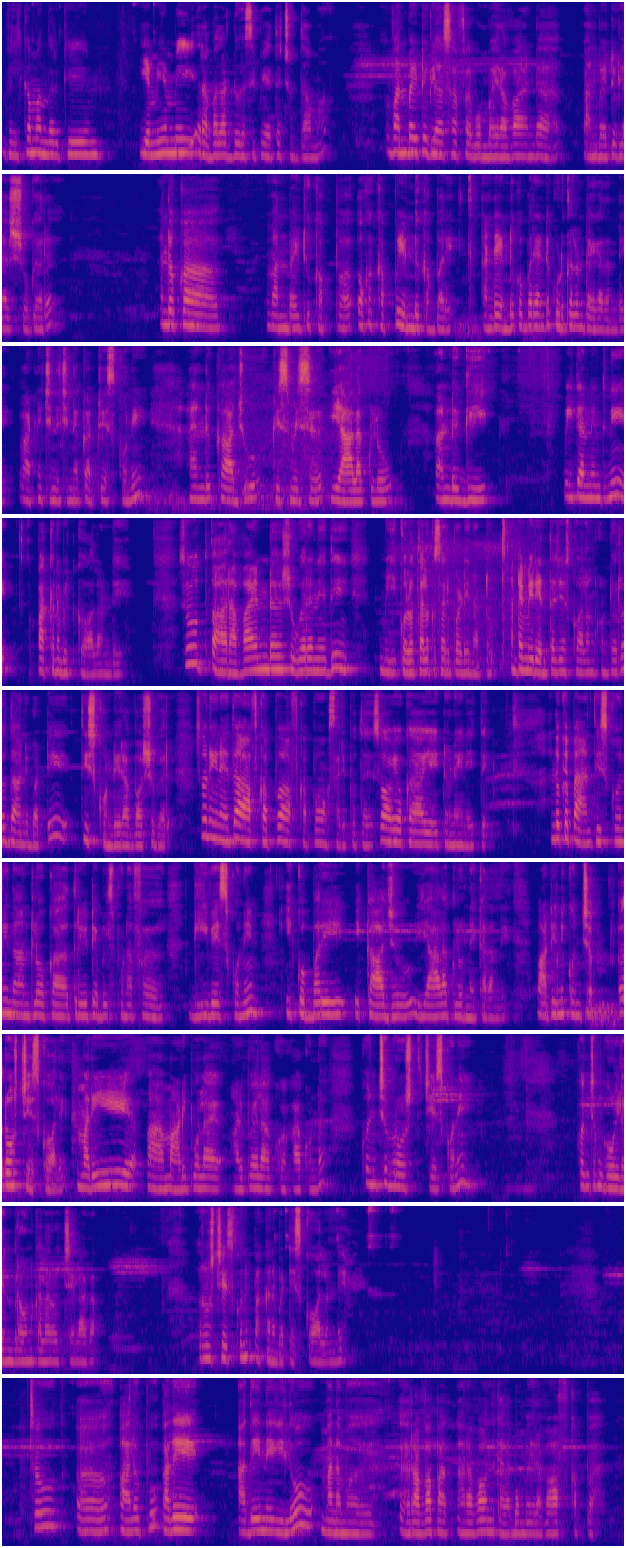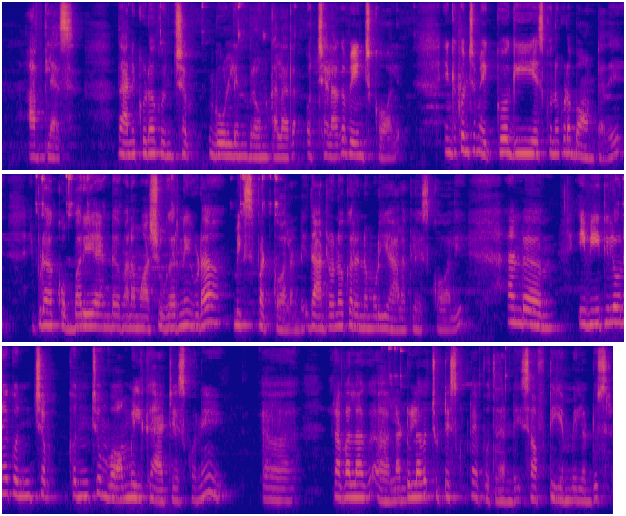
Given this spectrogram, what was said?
Welcome అందరికీ. ఎమ్మి ఎమ్మి రవ్వ laddu recipe అయితే చూద్దాము? One by two glass of Bombay rava and one by two glass sugar. And ఒక one by two cup ఒక cup ఎండు కొబ్బరి. అంటే ఎండు కొబ్బరి అంటే కుడకలు ఉంటాయి కదండి వాటిని చిన్న చిన్నగా కట్ చేసుకొని అండ్ కాజు కిస్మిస్ యాలకులు అండ్ గీ వీటన్నింటిని పక్కన పెట్టుకోవాలండి. సో రవ్వ అండ్ షుగర్ అనేది మీ కొలతలకు సరిపడినట్టు. అంటే మీరు ఎంత చేసుకోవాలనుకుంటారో దాన్ని బట్టి తీసుకోండి రవ్వ షుగర్. సో నేనైతే హాఫ్ కప్ హాఫ్ కప్ మాకు సరిపోతాయి. సో అవి ఒక ఎయిట్ టు నైన్ అయితే. అండ్ ఒక ప్యాన్ తీసుకొని దాంట్లో ఒక త్రీ టేబుల్ స్పూన్ ఆఫ్ గీ వేసుకొని ఈ కొబ్బరి ఈ కాజు ఈ యాలకులు ఉన్నాయి కదండి వాటిని కొంచెం రోస్ట్ చేసుకోవాలి. మరీ మాడిపోలా మాడిపోయేలా కాకుండా కొంచెం రోస్ట్ చేసుకొని కొంచెం గోల్డెన్ బ్రౌన్ కలర్ వచ్చేలాగా రోస్ట్ చేసుకొని పక్కన పెట్టేసుకోవాలండి. సో ఆలోపు అదే అదే నెయ్యిలో మనము రవ్వ పా రవ్వ ఉంది కదా బొంబాయి రవ్వ హాఫ్ కప్ హాఫ్ గ్లాస్. దానికి కూడా కొంచెం గోల్డెన్ బ్రౌన్ కలర్ వచ్చేలాగా వేయించుకోవాలి. ఇంకా కొంచెం ఎక్కువ గీ వేసుకున్నా కూడా బాగుంటుంది. ఇప్పుడు ఆ కొబ్బరి అండ్ మనం ఆ షుగర్ని కూడా మిక్సీ పట్టుకోవాలండి. దాంట్లోనే ఒక రెండు మూడు యాలకులు వేసుకోవాలి. అండ్ um, ఈ వీటిలోనే కొంచెం కొంచెం వామ్ మిల్క్ యాడ్ చేసుకొని రవ్వలాగా లడ్డులాగా చుట్టేసుకుంటే అయిపోతుందండి. సాఫ్ట్ ఎమ్మి లడ్డు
